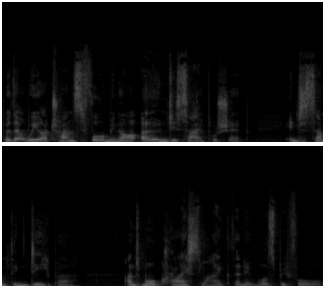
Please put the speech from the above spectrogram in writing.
but that we are transforming our own discipleship into something deeper and more Christ like than it was before.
